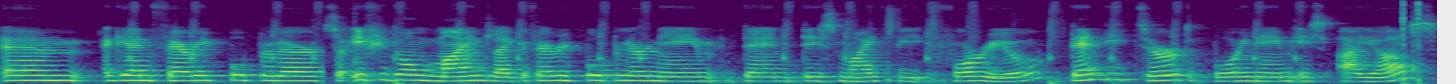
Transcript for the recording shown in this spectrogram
Um, again very popular. So if you don't mind like a very popular name then this might be for you. Then the third boy name is ayaz.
